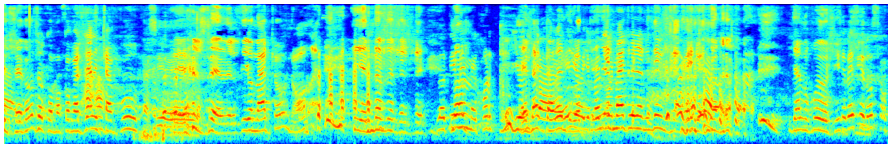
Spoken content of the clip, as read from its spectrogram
el sedoso como comercial de champú. Así es. Este, del tío Nacho, ¿no? Y entonces este, Lo tiene no, mejor que yo el Exactamente, cabello, lo y no tiene el cabello, entonces, ya no puedo decir. Se ve si- sedoso.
